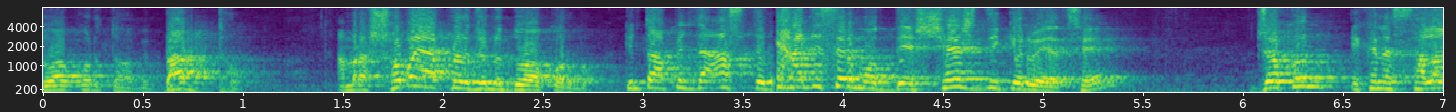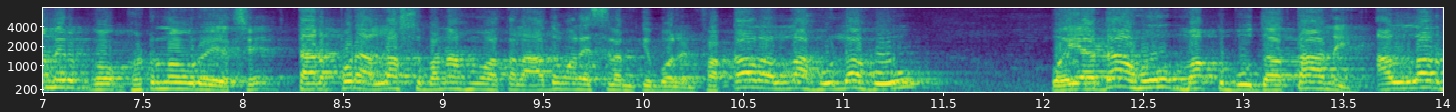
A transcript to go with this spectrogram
দোয়া করতে হবে, বাধ্য। আমরা সবাই আপনার জন্য দোয়া করব। কিন্তু আপনি যদি আসতে হাদিসের মধ্যে শেষ দিকে রয়েছে, যখন এখানে সালামের ঘটনাও রয়েছে, তারপরে আল্লাহ তাআলা আদম আলাইহিস সালামকে বলেন, ফাকাল আল্লাহু লাহু ওয়াদাহু মাকবুদাতানে। আল্লাহর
